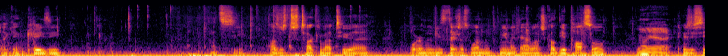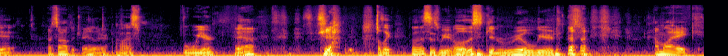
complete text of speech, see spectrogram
Fucking crazy. Let's see. I was just, talking about two uh, horror movies. There's just one me and my dad watched called The Apostle. oh yeah. Did you see it? I saw the trailer. Oh, it's weird. Yeah. yeah. I was like, oh, this is weird. Oh, this is getting real weird. I'm like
